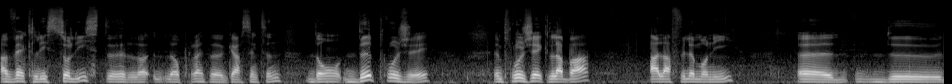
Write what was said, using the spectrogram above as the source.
avec les solistes de l'opéra de Garsington dans deux projets. Un projet là-bas, à la Philharmonie, euh, de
